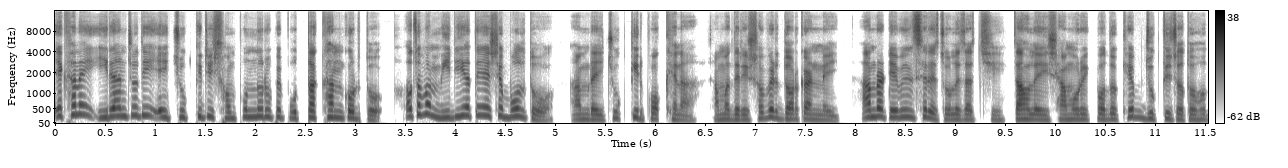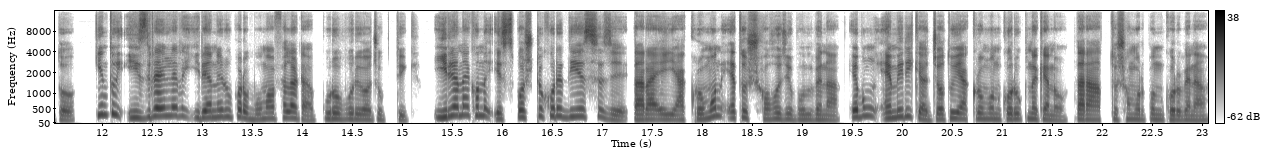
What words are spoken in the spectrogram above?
এখানে ইরান যদি এই চুক্তিটি সম্পূর্ণরূপে প্রত্যাখ্যান করত, অথবা মিডিয়াতে এসে বলতো, আমরা এই চুক্তির পক্ষে না, আমাদের এসবের দরকার নেই। আমরা টেবিল ছেড়ে চলে যাচ্ছি। তাহলে এই সামরিক পদক্ষেপ যুক্তিযত হতো। কিন্তু ইসরায়েলের ইরানের উপর বোমা ফেলাটা পুরোপুরি অযৌক্তিক। ইরান এখন স্পষ্ট করে দিয়েছে যে তারা এই আক্রমণ এত সহজে বলবে না এবং আমেরিকা যতই আক্রমণ করুক না কেন, তারা আত্মসমর্পণ করবে না।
